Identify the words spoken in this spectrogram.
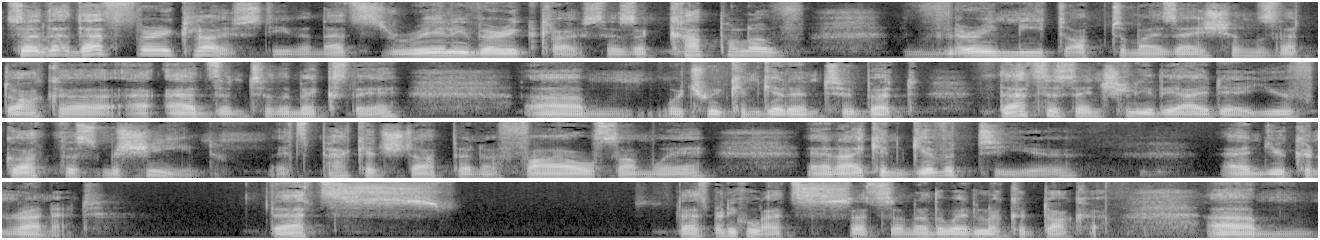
So th- that's very close, Stephen. That's really very close. There's a couple of very neat optimizations that Docker a- adds into the mix there, um, which we can get into. But that's essentially the idea. You've got this machine, it's packaged up in a file somewhere, and I can give it to you, and you can run it. That's that's pretty cool. That's that's another way to look at Docker. Um,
